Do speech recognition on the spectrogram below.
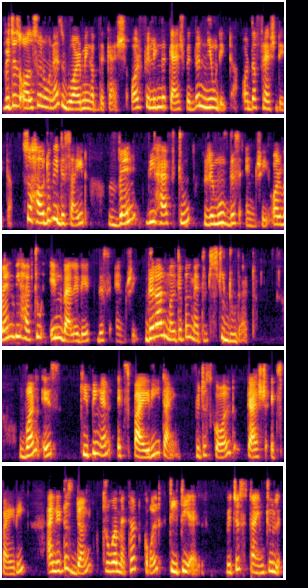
which is also known as warming up the cache or filling the cache with the new data or the fresh data. So how do we decide when we have to remove this entry or when we have to invalidate this entry? There are multiple methods to do that. One is keeping an expiry time, which is called cache expiry, and it is done through a method called TTL, which is time to live.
